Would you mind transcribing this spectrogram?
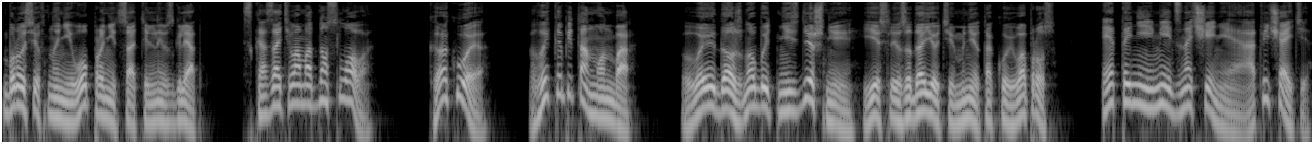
бросив на него проницательный взгляд. — Сказать вам одно слово. — Какое? — Вы капитан Монбар. — Вы, должно быть, не здешние, если задаете мне такой вопрос. — Это не имеет значения. Отвечайте.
